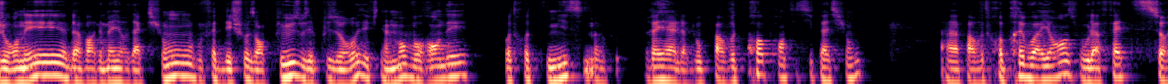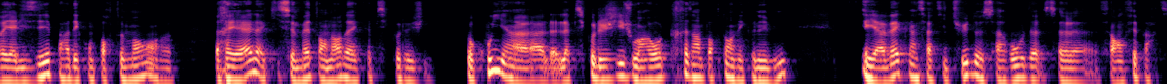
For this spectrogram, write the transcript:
journée, d'avoir des meilleures actions, vous faites des choses en plus, vous êtes plus heureuse et finalement vous rendez votre optimisme réel. Donc par votre propre anticipation, euh, par votre prévoyance, vous la faites se réaliser par des comportements euh, réels qui se mettent en ordre avec la psychologie. Donc oui, hein, la psychologie joue un rôle très important en économie et avec l'incertitude, ça, roule, ça, ça en fait partie.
